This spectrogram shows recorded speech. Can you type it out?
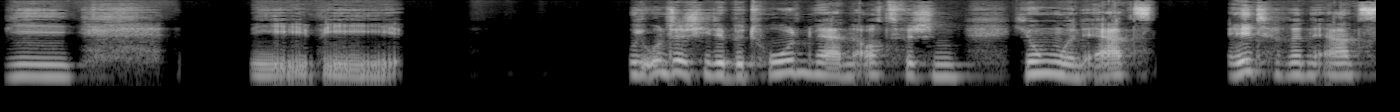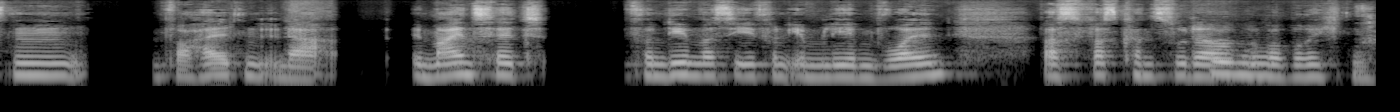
wie, wie, wie, wie Unterschiede betont werden, auch zwischen jungen und Ärzten, älteren Ärzten, im Verhalten, in der, im Mindset, von dem, was sie von ihrem Leben wollen. Was, was kannst du darüber mhm. berichten?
